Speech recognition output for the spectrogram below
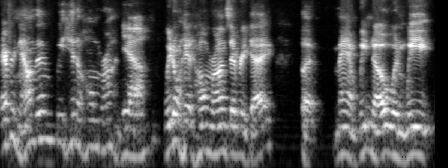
every now and then we hit a home run. Yeah. We don't hit home runs every day, but man, we know when we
